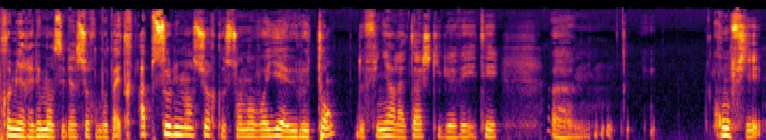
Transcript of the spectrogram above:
Premier élément, c'est bien sûr qu'on ne peut pas être absolument sûr que son envoyé a eu le temps de finir la tâche qui lui avait été euh, confiée.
